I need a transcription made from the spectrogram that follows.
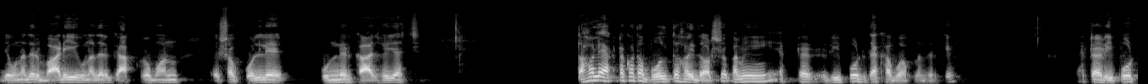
যে ওনাদের বাড়ি, ওনাদেরকে আক্রমণ এসব করলে পুণ্যের কাজ হয়ে যাচ্ছে। তাহলে একটা কথা বলতে হয় দর্শক, আমি একটা রিপোর্ট দেখাবো আপনাদেরকে। একটা রিপোর্ট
